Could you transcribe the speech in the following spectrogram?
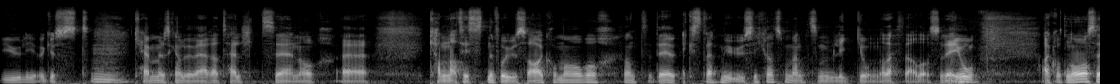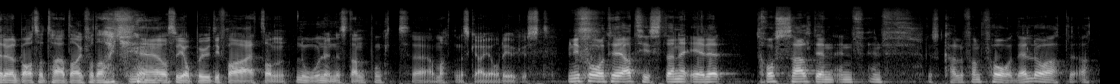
juli-august? Mm. Hvem er det som kan levere telt, scener? Kan artistene fra USA komme over? Sant? Det er ekstremt mye usikkerhetsmoment som ligger under dette. Da. Så det er jo Akkurat nå så er det vel bare å ta dag for dag mm. og så jobbe ut ifra et sånn noenlunde standpunkt eh, om at vi skal gjøre det i august. Men i forhold til artistene, er det tross alt en, en, en, for en fordel da, at, at,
